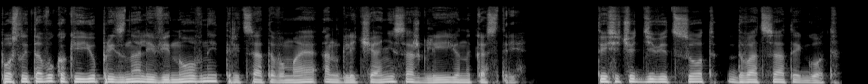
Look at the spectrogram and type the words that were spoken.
После того, как ее признали виновной, 30 мая англичане сожгли ее на костре. 1920 год.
